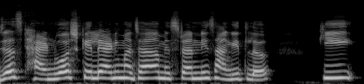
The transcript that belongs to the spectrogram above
जस्ट हँडवॉश केले आणि माझ्या मिस्टरांनी सांगितलं की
